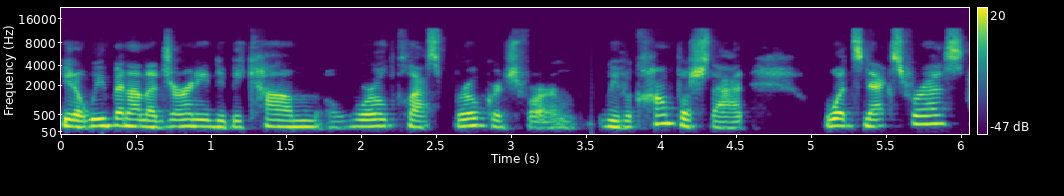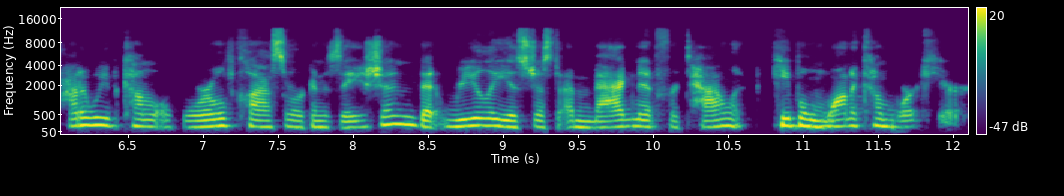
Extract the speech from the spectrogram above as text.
you know, we've been on a journey to become a world class brokerage firm. We've accomplished that What's next for us? How do we become a world class organization that really is just a magnet for talent? People mm-hmm. want to come work here.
